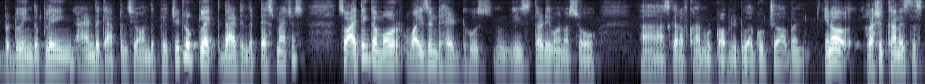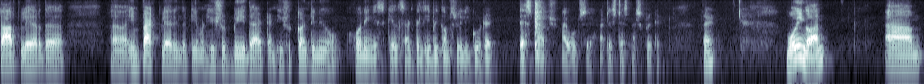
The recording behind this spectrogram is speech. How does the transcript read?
But doing the playing and the captaincy on the pitch, it looked like that in the test matches. So I think a more wizened head, who's he's 31 or so, uh, Asghar Khan would probably do a good job. And you know, Rashid Khan is the star player, the uh, impact player in the team, and he should be that, and he should continue honing his skills until he becomes really good at test match. I would say at least test match cricket, right? Moving on, um,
